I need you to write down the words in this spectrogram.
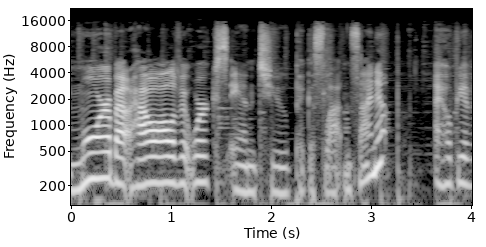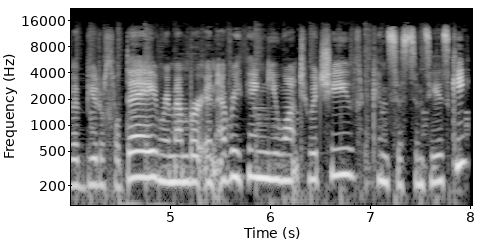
more about how all of it works and to pick a slot and sign up. I hope you have a beautiful day. Remember, in everything you want to achieve, consistency is key.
